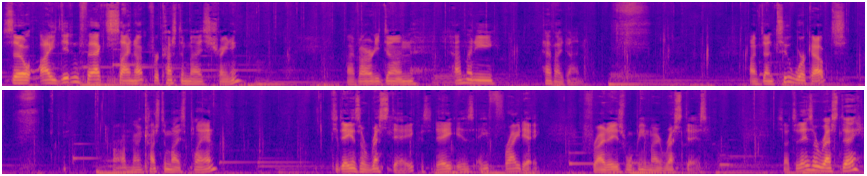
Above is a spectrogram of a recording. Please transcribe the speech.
So, I did in fact sign up for customized training. I've already done, how many have I done? I've done two workouts on my customized plan. Today is a rest day because today is a Friday. Fridays will be my rest days. So today's a rest day.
